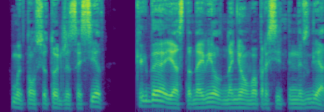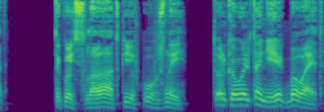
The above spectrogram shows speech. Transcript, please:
— хмыкнул все тот же сосед, когда я остановил на нем вопросительный взгляд. «Такой сладкий и вкусный. Только вольтонек бывает».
